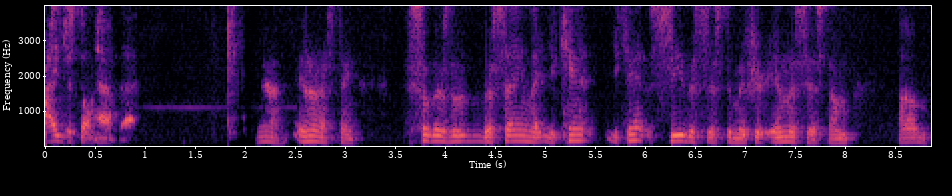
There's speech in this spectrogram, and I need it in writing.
I just don't have that. Yeah, interesting. So there's the, the saying that you can't you can't see the system if you're in the system. Um,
